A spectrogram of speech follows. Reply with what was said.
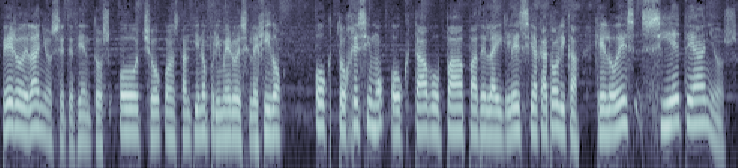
pero del año 708, Constantino I es elegido octogésimo octavo Papa de la Iglesia Católica, que lo es siete años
